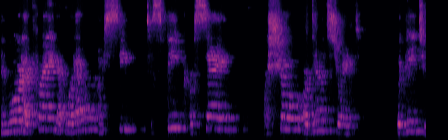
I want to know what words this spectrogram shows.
And Lord, I pray that whatever I seek to speak or say or show or demonstrate would be to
